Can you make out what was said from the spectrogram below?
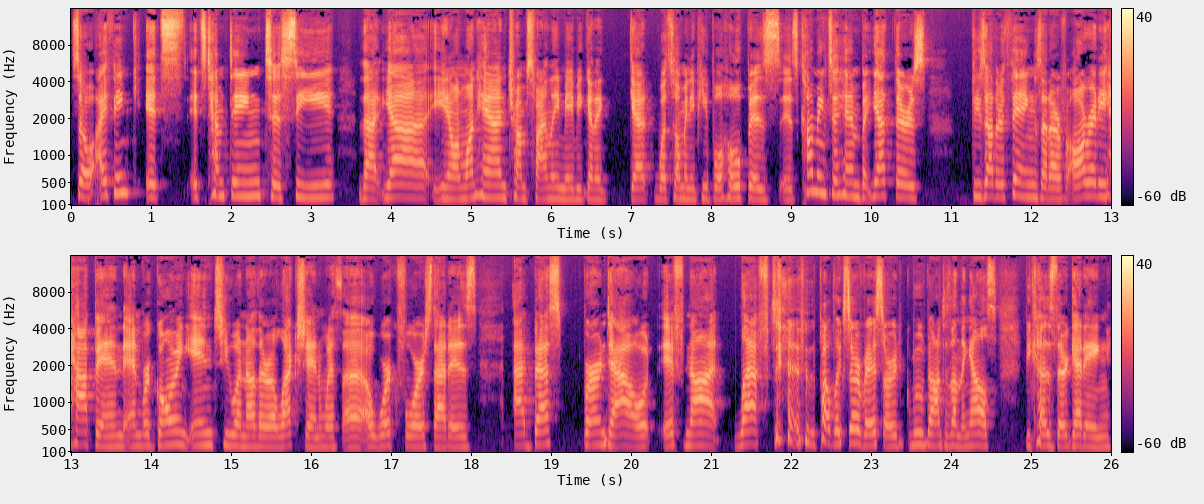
So I think it's it's tempting to see that yeah, you know, on one hand, Trump's finally maybe going to get what so many people hope is is coming to him, but yet there's these other things that have already happened, and we're going into another election with a, a workforce that is at best burned out, if not left the public service or moved on to something else because they're getting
